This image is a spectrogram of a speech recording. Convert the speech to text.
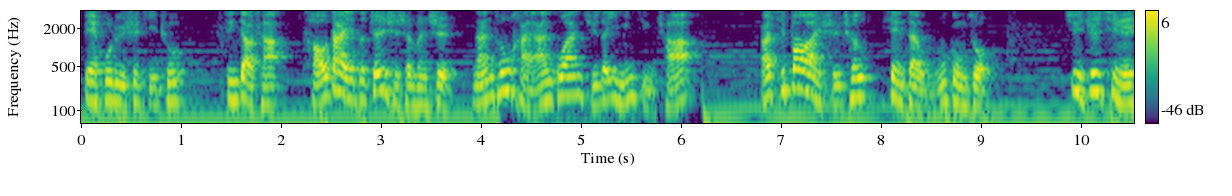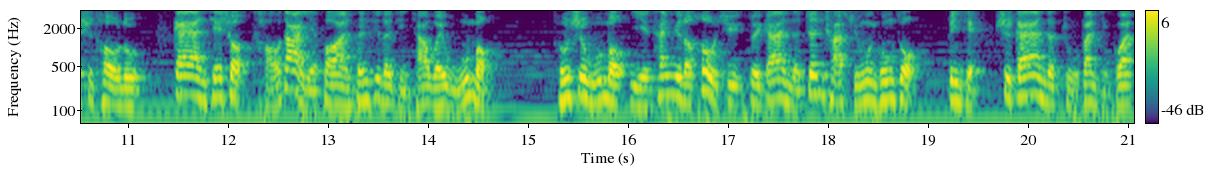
辩护律师提出，经调查，曹大爷的真实身份是南通海安公安局的一名警察，而其报案时称现在无工作。据知情人士透露，该案接受曹大爷报案登记的警察为吴某，同时吴某也参与了后续对该案的侦查询问工作，并且是该案的主办警官。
